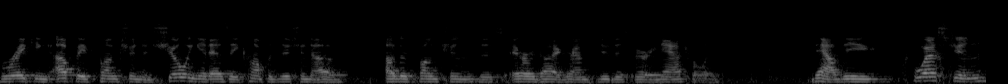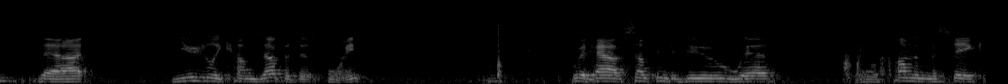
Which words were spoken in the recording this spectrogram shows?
breaking up a function and showing it as a composition of other functions. This arrow diagrams do this very naturally. Now, the question that usually comes up at this point would have something to do with a common mistake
